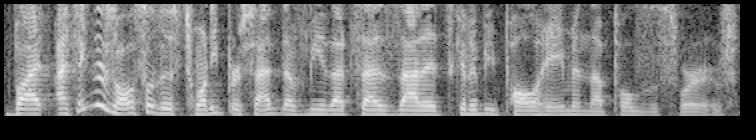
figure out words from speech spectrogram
But I think there's also this 20% of me that says that it's going to be Paul Heyman that pulls the swerve.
